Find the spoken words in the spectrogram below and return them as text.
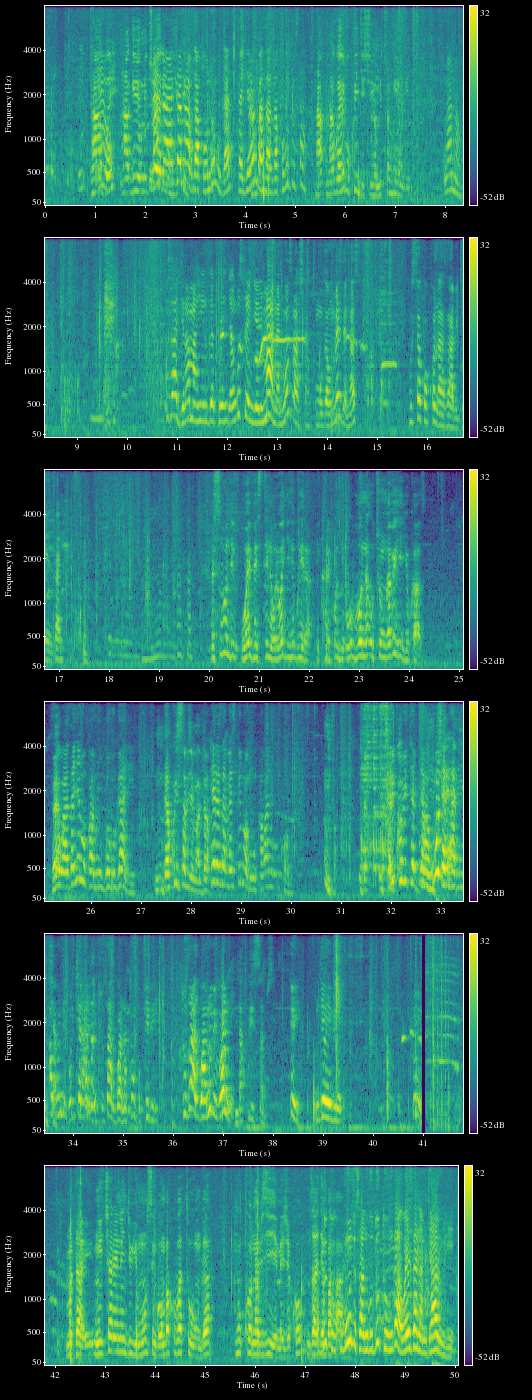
ntabwo iyo mico yari data ntabwo akunda ubugari. Utagira ngo azaza kubuza usa Nta- ntabwo yari bukwigisha iyo mico nk'iyo ngiyo. Mwana we. Uzagira amahirwe pe. Ngo usengera imana ntuzashaka umugabo umeze nka so gusa koko nazabigenza nte? Ese ubundi wowe Vestine wari wagiye guhera ikariko ubona ucunga bihiye ukaza? Se wazanye nko kwa ubwo bugari? Ndakwisabye madamu hereza vestine uwo mwuka bari gukora umva ariko bite hariya. ubundi burikera hariya tuzarwana tugupfa ibiri tuzarwana ubibone. Ndakwisa Eh, ndebera mada mwicare n'ingi uyu munsi ngomba kubatunga nk'uko nabyiyemeje ko nzajya mbahaye. ubundi usanzwe udutunga weza na mbyaruriye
